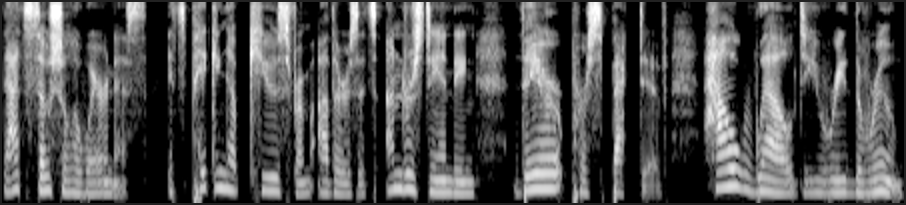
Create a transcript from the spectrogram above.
that's social awareness. It's picking up cues from others. It's understanding their perspective. How well do you read the room?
